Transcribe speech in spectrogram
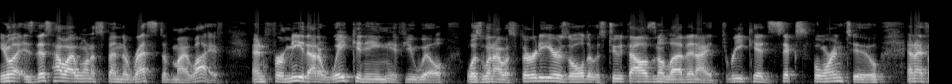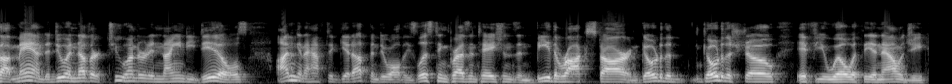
you know what, is this how I want to spend the rest of my life? And for me, that awakening, if you will, was when I was 30 years old. It was 2011. I had three kids, six, four, and two. And I thought, man, to do another 290 deals, I'm going to have to get up and do all these listing presentations and be the rock star and go to the go to the show, if you will, with the analogy.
